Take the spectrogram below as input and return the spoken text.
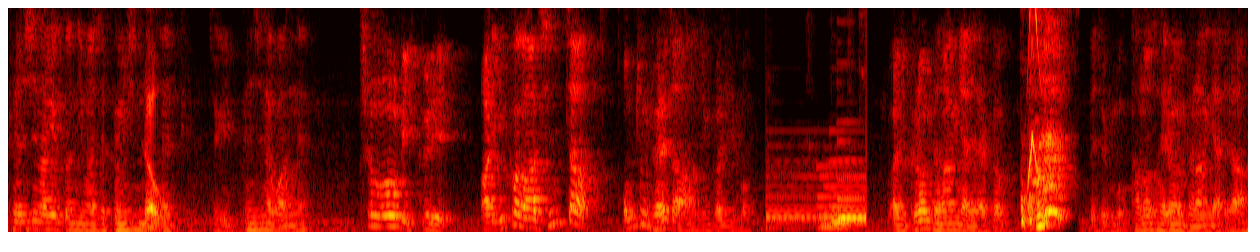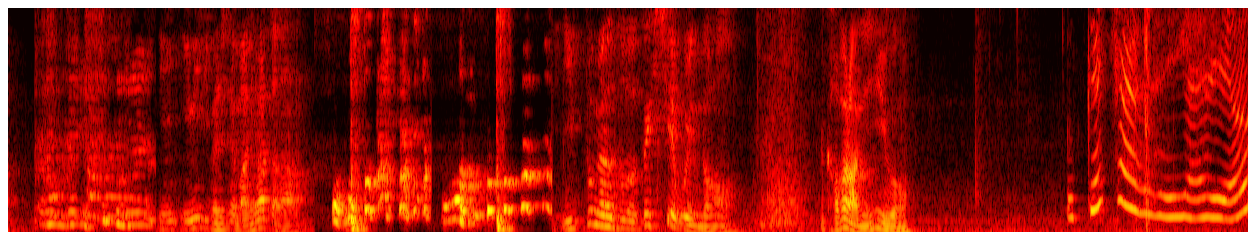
변신하겠더니만 진짜 변신 아니, 저기 변신하고 왔네. 초 비끄리. 아니 이카가 진짜 엄청 변했잖아 지금까지 뭐. 아니 그런 변한 게 아니라 그 요즘 뭐 간호사 이런 거 변한 게 아니라. 이, 이미지 변신을 많이 해왔잖아. 이쁘면서도 섹시해 보인다. 가발 아니지 이거? 웃기셔요?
